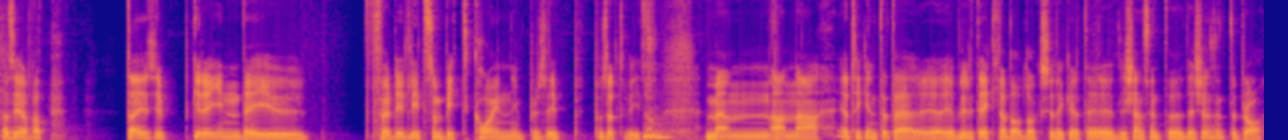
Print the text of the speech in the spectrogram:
alltså jag fattar ju typ grejen. Det är ju, för det är lite som bitcoin i princip på sätt och vis. Men Anna, jag tycker inte att det här, jag blir lite äcklad av det också. Jag tycker att det, det, känns, inte, det känns inte bra.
